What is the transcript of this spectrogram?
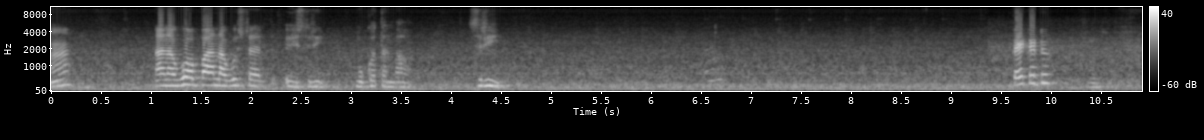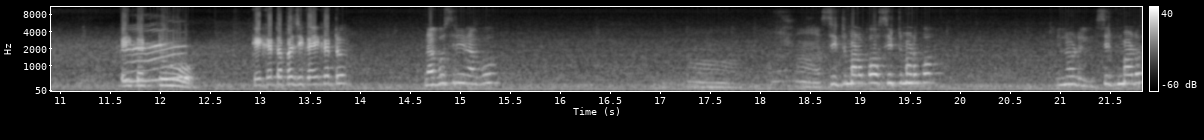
ಹಾಂ? ನಾನು ನಗುವಪ್ಪ ನಗು ಸ್ಟೈಲ್ ಏ ಶ್ರೀ ಮುಕ್ಕೋತನ್ ಬಾ ಶ್ರೀ ಕೈ ಕಟ್ಟು ಕೈ ಕಟ್ಟು ಕೈ ಕಟ್ಟಪ್ಪಾಜಿ ಕೈ ಕಟ್ಟು ನಗು. ಶ್ರೀ ನಗು ಸಿಟ್ಟು ಮಾಡ್ಕೋ ಸಿಟ್ಟು ಮಾಡ್ಕೋ. ಇಲ್ಲಿ ನೋಡಿ ಸಿಟ್ಟು ಮಾಡು.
